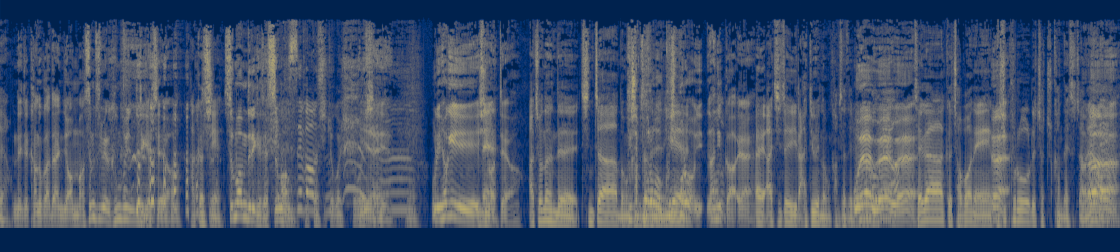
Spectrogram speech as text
예. 맞아요. 근데 이제 간혹 가다 이제 엄마가 씀씀이가 큰 분들이 계세요. 가끔씩. 스멈들이 계세요, 스멈. 가끔씩 조금씩 예, 조금씩. 예. 우리 혁이 씨는 네. 어때요? 아, 저는 근데 진짜 너무 90% 감사드리는 게. 90% 하니까, 예. 아, 아, 진짜 이 라디오에 너무 감사드려요. 왜, 왜, 왜? 제가 그 저번에 예. 90%를 저축한다 했었잖아요. 예.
